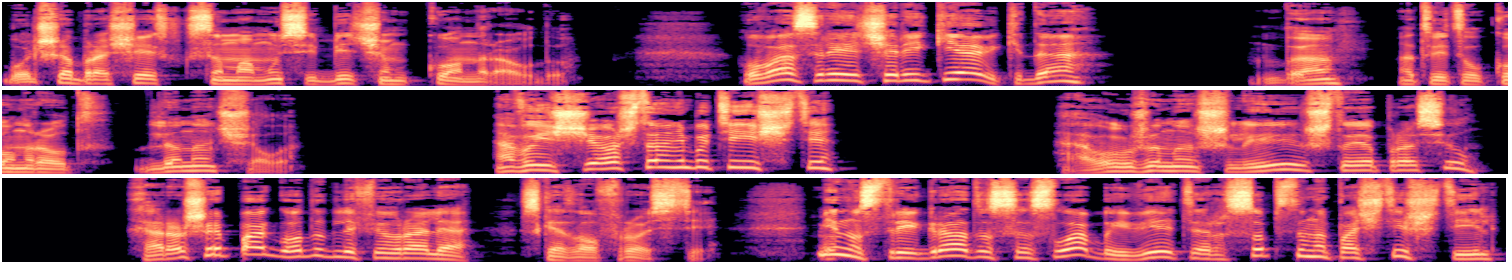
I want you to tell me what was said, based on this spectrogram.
больше обращаясь к самому себе, чем к Конрауду. У вас речь о Рейкьявике, да? Да, ответил Конрауд, для начала. А вы еще что-нибудь ищете? А вы уже нашли, что я просил? Хорошая погода для февраля, сказал Фрости. Минус три градуса, слабый ветер, собственно, почти штиль.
